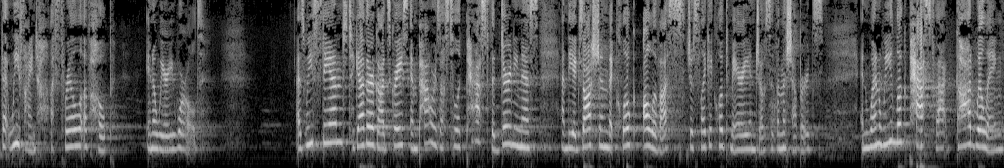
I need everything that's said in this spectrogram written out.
that we find a thrill of hope in a weary world. As we stand together, God's grace empowers us to look past the dirtiness and the exhaustion that cloak all of us, just like it cloaked Mary and Joseph and the shepherds. And when we look past that, God willing,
